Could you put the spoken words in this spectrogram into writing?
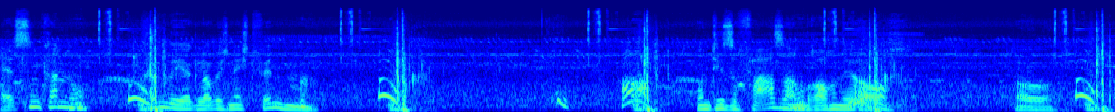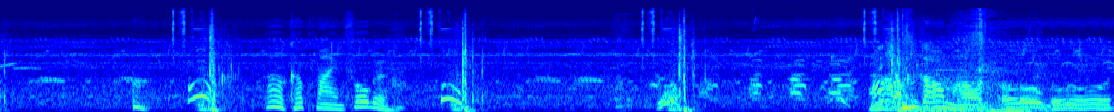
Essen kann, können wir hier, glaube ich, nicht finden. Und diese Fasern brauchen wir auch. Oh. Oh, guck mal, ein Vogel. Nicht auf den Daumen hauen. Oh, gut.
